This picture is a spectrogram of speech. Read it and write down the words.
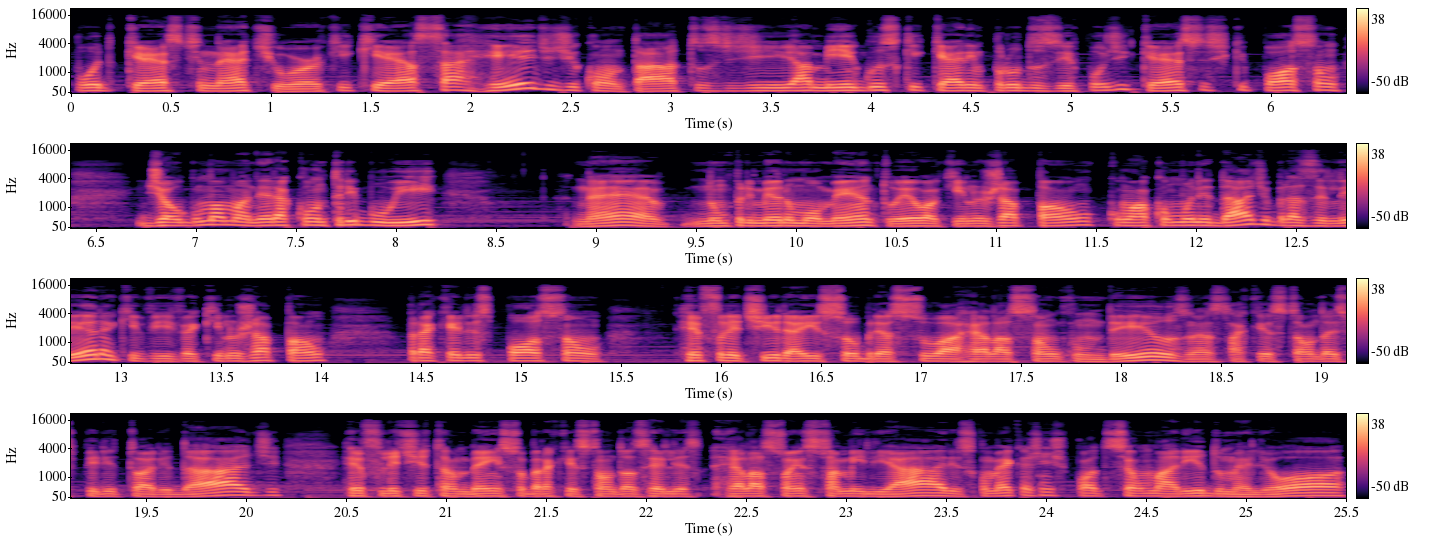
Podcast Network, que é essa rede de contatos de amigos que querem produzir podcasts que possam de alguma maneira contribuir né, num primeiro momento, eu aqui no Japão, com a comunidade brasileira que vive aqui no Japão, para que eles possam refletir aí sobre a sua relação com Deus, nessa né, questão da espiritualidade, refletir também sobre a questão das relações familiares, como é que a gente pode ser um marido melhor,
